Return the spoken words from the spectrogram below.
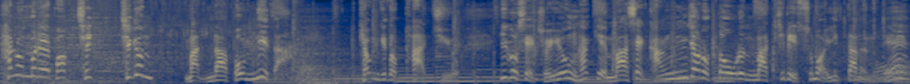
한우물의 법칙 지금 만나봅니다. 경기도 파주 이곳에 조용하게 맛의 강자로 떠오른 맛집이 숨어 있다는데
